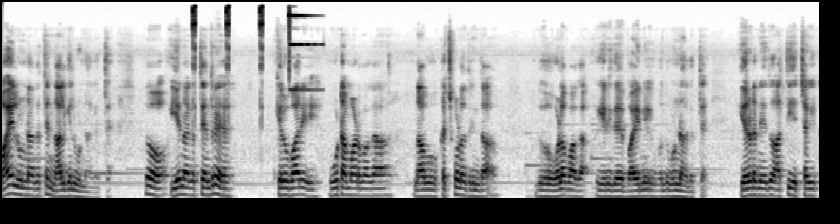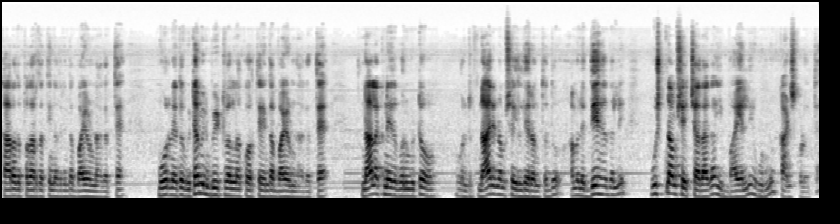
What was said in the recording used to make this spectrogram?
ಬಾಯಲ್ಲಿ ಉಣ್ಣಾಗುತ್ತೆ, ನಾಲ್ಗೆಲ್ಲಿ ಉಣ್ಣಾಗುತ್ತೆ. ಸೊ ಏನಾಗುತ್ತೆ ಅಂದರೆ ಕೆಲವು ಬಾರಿ ಊಟ ಮಾಡುವಾಗ ನಾವು ಕಚ್ಕೊಳ್ಳೋದ್ರಿಂದ ಇದು ಒಳಭಾಗ ಏನಿದೆ ಬಾಯಿನಿ ಒಂದು ಹುಣ್ಣಾಗುತ್ತೆ ಎರಡನೇದು ಅತಿ ಹೆಚ್ಚಾಗಿ ಖಾರದ ಪದಾರ್ಥ ತಿನ್ನೋದ್ರಿಂದ ಬಾಯಿ ಹುಣ್ಣಾಗುತ್ತೆ ಮೂರನೇದು ವಿಟಮಿನ್ ಬಿ ಟ್ವೆಲ್ನ ಕೊರತೆಯಿಂದ ಬಾಯಿ ಉಣ್ಣಾಗುತ್ತೆ. ನಾಲ್ಕನೇದು ಬಂದ್ಬಿಟ್ಟು ಒಂದು ನಾರಿನಂಶ ಇಲ್ಲದೇ ಇರೋಂಥದ್ದು, ಆಮೇಲೆ ದೇಹದಲ್ಲಿ ಉಷ್ಣಾಂಶ ಹೆಚ್ಚಾದಾಗ ಈ ಬಾಯಲ್ಲಿ ಹುಣ್ಣು ಕಾಣಿಸ್ಕೊಳ್ಳುತ್ತೆ.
